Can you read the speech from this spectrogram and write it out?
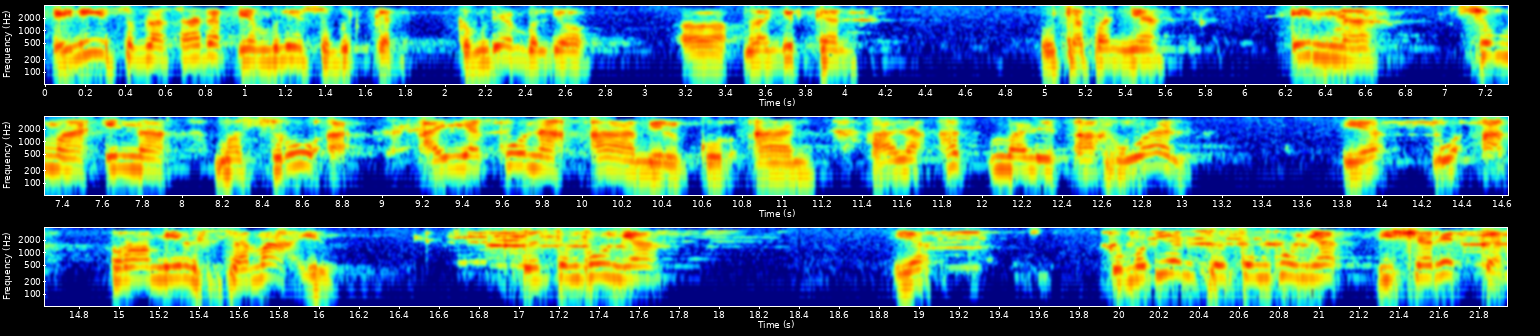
Ini sebelah adab yang beliau sebutkan. Kemudian beliau uh, melanjutkan ucapannya, Inna summa inna masru'a ayakuna amil Quran ala akmalil ahwal ya wa akramil sama'il. Sesungguhnya ya kemudian sesungguhnya disyariatkan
